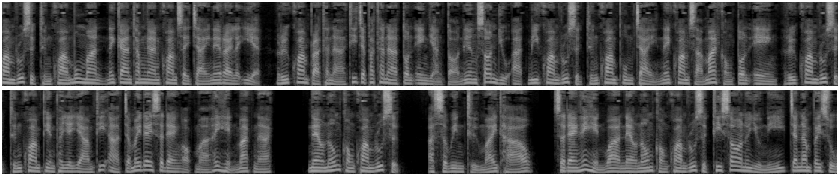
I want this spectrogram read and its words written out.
ความรู้สึกถึงความมุ่งมั่น ในการทำงานความใส่ใจในรายละเอียด หรือความปรารถนาที่จะพัฒนาตนเองอย่างต่อเนื่องซ่อนอยู่อาจมีความรู้สึกถึงความภูมิใจในความสามารถของตนเอง หรือความรู้สึกถึงความเพียรพยายามที่อาจจะไม่ได้แสดงออกมาให้เห็นมากนัก แนวโน้มของความรู้สึก อัศวินถือไม้เท้า แสดงให้เห็นว่าแนวโน้มของความรู้สึกที่ซ่อนอยู่นี้ จะนำไปสู่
